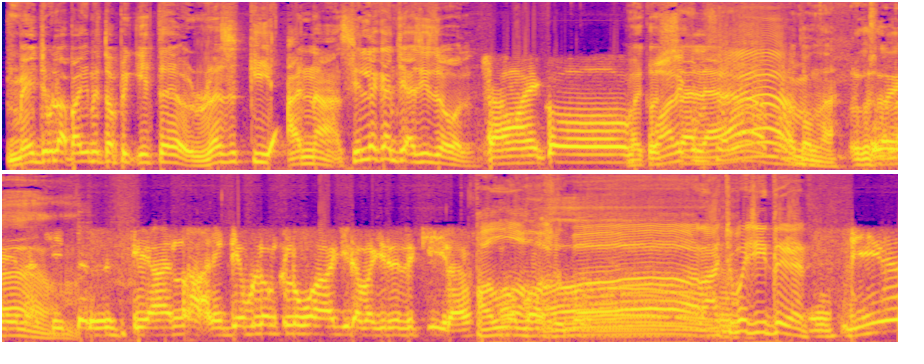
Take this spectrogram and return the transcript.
Meja pula pagi ni topik kita rezeki anak. Silakan Cik Azizul. Assalamualaikum. Waalaikumsalam. Nak Waalaikumsalam. cerita rezeki anak ni dia belum keluar lagi dah bagi rezeki lah. Allah Akbar. Ah, cuba ceritakan. Dia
